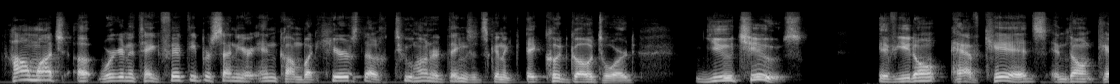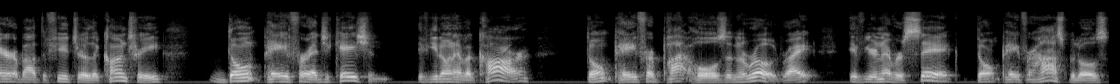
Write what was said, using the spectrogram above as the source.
how much uh, we're going to take 50% of your income but here's the 200 things it's going to it could go toward you choose. If you don't have kids and don't care about the future of the country don't pay for education. If you don't have a car don't pay for potholes in the road right? If you're never sick don't pay for hospitals.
